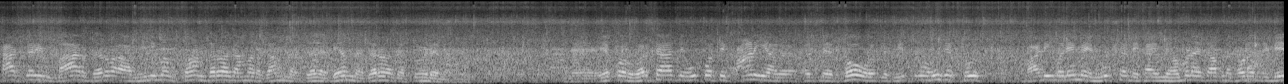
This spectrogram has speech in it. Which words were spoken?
ખાસ કરીને બાર દરવાજા મિનિમમ ત્રણ દરવાજા અમારા ગામના ડેમના દરવાજા તોડેલા છે. એકવાર વરસાદ ઉપરથી પાણી આવે એટલે બહુ, એટલે મિત્રો શું છે થોડુંક ગાડીમાં ને એમાંય નુકસાની થાય. મેં હમણાં જ આપણે થોડા બે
